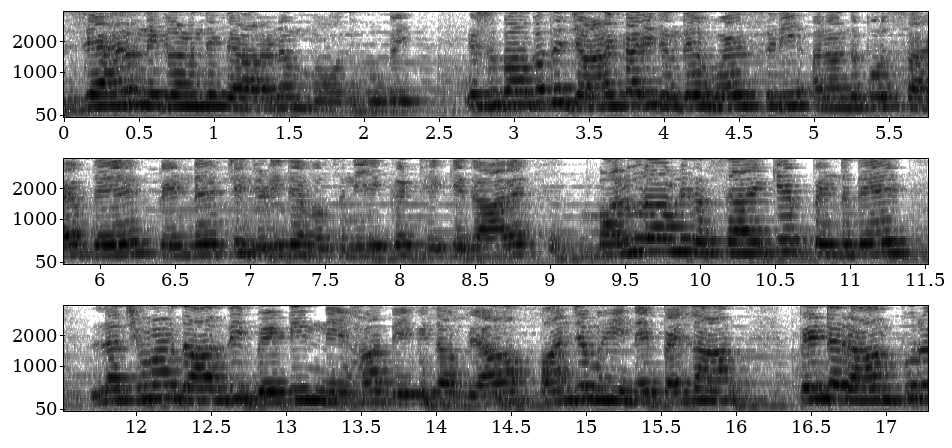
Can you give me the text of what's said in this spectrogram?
ਜ਼ਹਿਰ ਨਿਕਲਣ ਦੇ ਕਾਰਨ ਮੌਤ ਹੋ ਗਈ। ਇਸ ਬਾਬਤ ਜਾਣਕਾਰੀ ਦਿੰਦੇ ਹੋਏ ਸ੍ਰੀ ਅਨੰਦਪੁਰ ਸਾਹਿਬ ਦੇ ਪਿੰਡ ਝਿੰਜੜੀ ਦੇ ਵਸਨੀਕ ਠੇਕੇਦਾਰ ਬਾਲੂ ਰਾਮ ਨੇ ਦੱਸਿਆ ਹੈ ਕਿ ਪਿੰਡ ਦੇ ਲక్ష్మణ ਦਾਸ ਦੀ ਬੇਟੀ ਨੇਹਾ ਦੇਵੀ ਦਾ ਵਿਆਹ 5 ਮਹੀਨੇ ਪਹਿਲਾਂ ਪਿੰਡ ਰਾਮਪੁਰ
